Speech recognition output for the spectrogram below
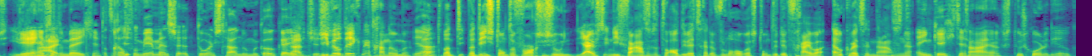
Dus iedereen heeft dat een beetje. Dat geldt voor meer mensen. Het Toornstra noem ik ook eventjes. die wilde ik net gaan noemen. Ja. Want, want, die, want die stond er vorig seizoen, juist in die fase dat we al die wedstrijden verloren, stond hij er vrijwel elke wedstrijd naast. Nou, Eén keertje tegen Ajax, toen scoorde die ook.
